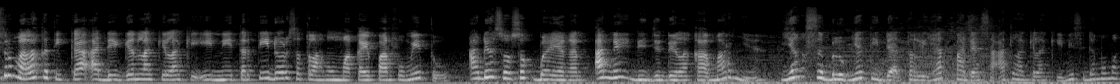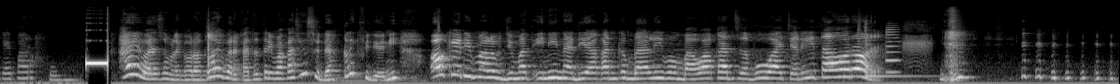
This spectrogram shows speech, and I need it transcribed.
Justru malah ketika adegan laki-laki ini tertidur setelah memakai parfum itu, ada sosok bayangan aneh di jendela kamarnya yang sebelumnya tidak terlihat pada saat laki-laki ini sedang memakai parfum. Hai wassalamualaikum warahmatullahi wabarakatuh. Terima kasih sudah klik video ini. Oke di malam Jumat ini Nadia akan kembali membawakan sebuah cerita horor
